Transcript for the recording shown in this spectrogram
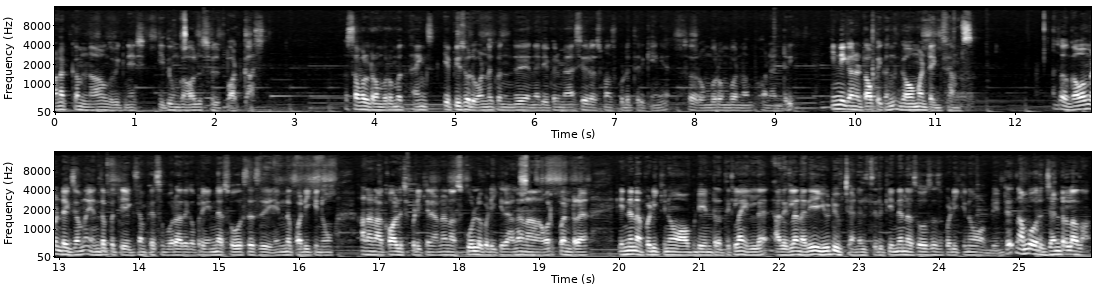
வணக்கம் நான் உங்கள் விக்னேஷ். இது உங்கள் all is well podcast. First of all ரொம்ப ரொம்ப தேங்க்ஸ் எபிசோடு ஒன்றுக்கு வந்து நிறைய பேர் மேசிவ் ரெஸ்பான்ஸ் கொடுத்துருக்கீங்க. ஸோ ரொம்ப ரொம்ப ரொம்ப நன்றி. இன்றைக்கான டாபிக் வந்து கவர்மெண்ட் எக்ஸாம்ஸ் ஸோ கவர்மெண்ட் எக்ஸாம்னால் எந்த பற்றி எக்ஸாம் பேச போகிறேன் அதுக்கப்புறம் என்ன சோர்ஸஸ் என்ன படிக்கணும்? ஆனால் நான் காலேஜ் படிக்கிறேன் ஆனால் நான் ஸ்கூலில் படிக்கிறேன் ஆனால் நான் ஒர்க் பண்ணுறேன் என்னென்ன படிக்கணும் அப்படின்றதுக்கெலாம் இல்லை. அதுக்கெலாம் நிறைய யூடியூப் சேனல்ஸ் இருக்குது என்னென்ன சோர்சஸ் படிக்கணும் அப்படின்ட்டு நம்ம ஒரு ஜென்ரலாக தான்.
